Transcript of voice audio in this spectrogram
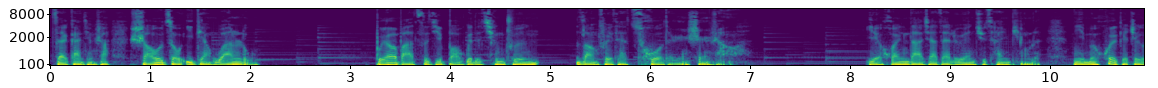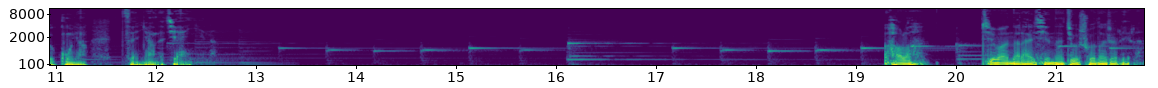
在感情上少走一点弯路，不要把自己宝贵的青春。浪费在错的人身上啊！也欢迎大家在留言区参与评论，你们会给这个姑娘怎样的建议呢？今晚的来信呢就说到这里了。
